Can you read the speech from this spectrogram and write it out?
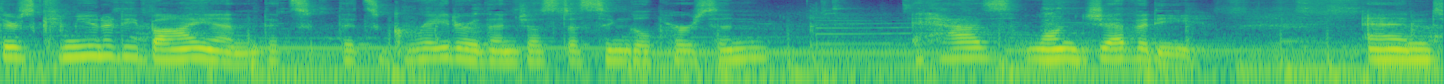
There's community buy in that's, that's greater than just a single person. It has longevity. And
